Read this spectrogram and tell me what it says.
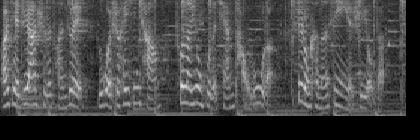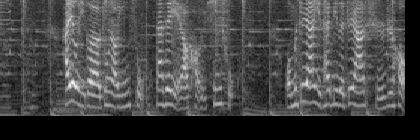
而且，质押池的团队如果是黑心肠，吞了用户的钱跑路了，这种可能性也是有的。还有一个重要因素，大家也要考虑清楚。我们质押以太币的质押池之后，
